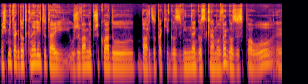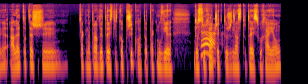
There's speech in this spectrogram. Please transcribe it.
Myśmy tak dotknęli tutaj, używamy przykładu bardzo takiego zwinnego, skramowego zespołu, y, ale to też y, tak naprawdę to jest tylko przykład. To tak mówię do tak. słuchaczy, którzy nas tutaj słuchają,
